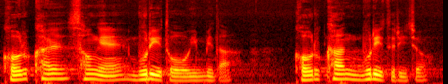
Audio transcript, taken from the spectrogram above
거룩할 성의 무리도입니다. 거룩한 무리들이죠.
